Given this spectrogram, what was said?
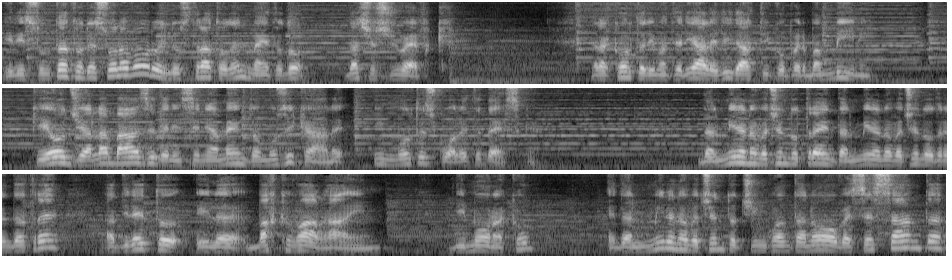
Il risultato del suo lavoro è illustrato nel metodo Das Werk, raccolta di materiale didattico per bambini, che oggi è alla base dell'insegnamento musicale in molte scuole tedesche. Dal 1930 al 1933 ha diretto il Bachverein di Monaco e dal 1959-60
